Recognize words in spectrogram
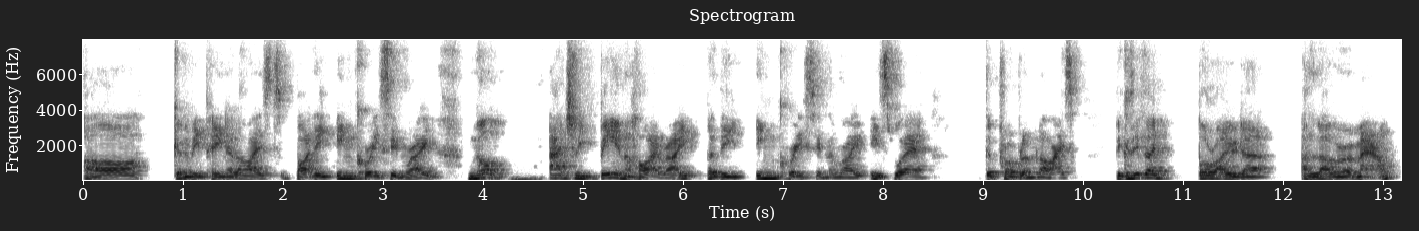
are going to be penalised by the increase in rate. Not actually being a high rate, but the increase in the rate is where the problem lies. Because if they borrowed a lower amount,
